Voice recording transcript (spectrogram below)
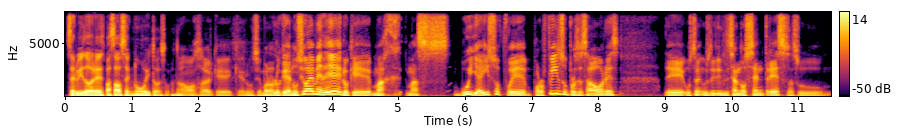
servidores basados en nube y todo eso. pues, ¿no? No, vamos a ver qué, qué anunció. Bueno, lo que anunció AMD, lo que más, más bulla hizo fue por fin sus procesadores de, utilizando Zen 3, o sea, su,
